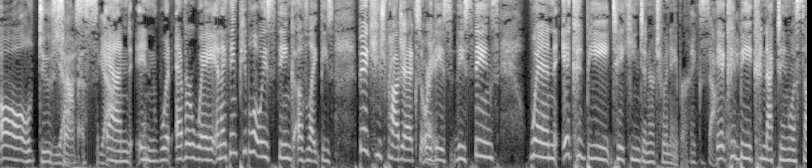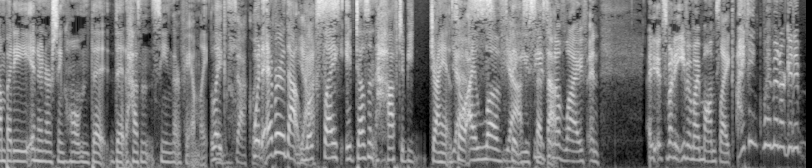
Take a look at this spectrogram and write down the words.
all do Yes, service, yeah. and in whatever way. And I think people always think of like these big, huge projects or Right. these these things when it could be taking dinner to a neighbor. Exactly. it could be connecting with somebody in a nursing home that that hasn't seen their family. Like Exactly. whatever that Yes. looks like, it doesn't have to be giant. So I love that you said season that. of life and it's funny. Even my mom's like, I think women are gonna,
